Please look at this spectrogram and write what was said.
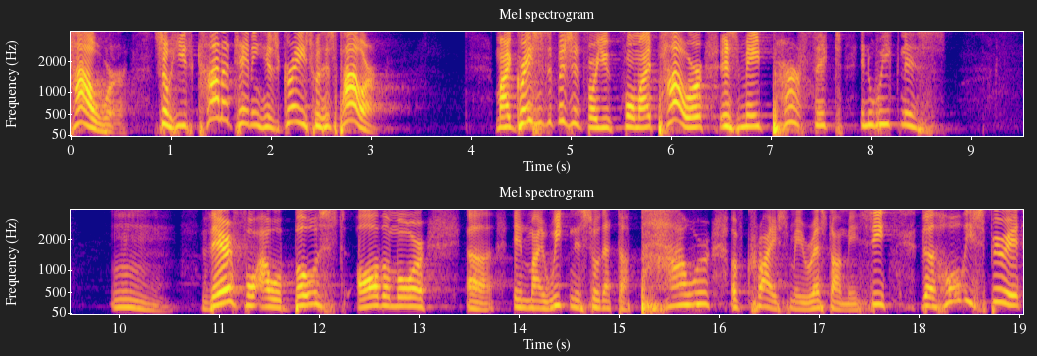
power. So he's connotating his grace with his power. My grace is sufficient for you, for my power is made perfect in weakness. Mm. Therefore, I will boast all the more uh, in my weakness so that the power of Christ may rest on me. See, the Holy Spirit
